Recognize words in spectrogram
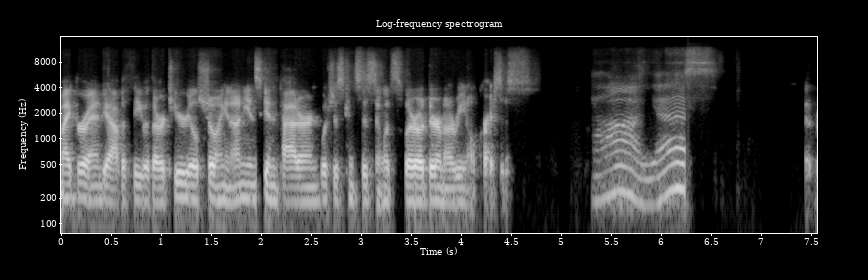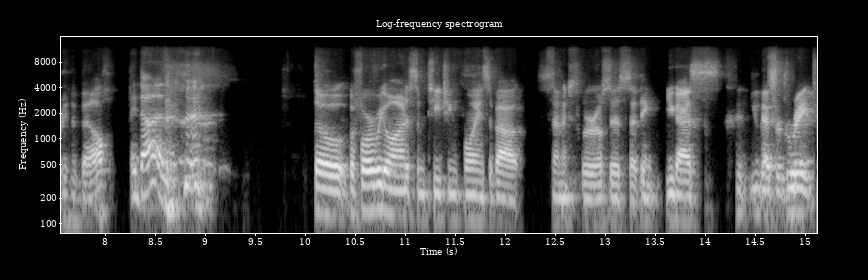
microangiopathy with arteriole showing an onion skin pattern, which is consistent with scleroderma renal crisis. Ah, yes, That ring a bell? it does. So before we go on to some teaching points about systemic sclerosis, I think you guys, You guys are great.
